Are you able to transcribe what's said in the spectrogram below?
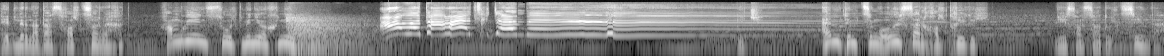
Тэд нэр надаас холдсоор байхад хамгийн сүүлд миний охины Аава та хайцах юм бэ? гэж ам тэмцэн уйлсаар холдохыг л би сонсоод үлдсэн юм да.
